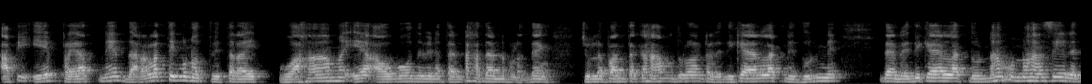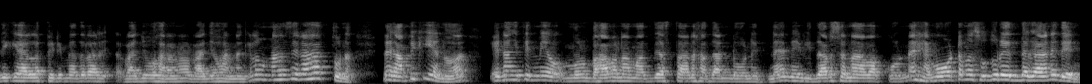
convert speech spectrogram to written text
අපි ඒ ප්‍රයත්නය දරලා තිබුණොත් විතරයි වහාම එය අවබෝධ වෙන තැනට හදන්න පුළුවන්. දැන් චුල්ලපන්තක හාමුදුරුවන්ට රෙදි කෑල්ලක් නේ දුන්නේ. දැන් රෙදි කෑල්ලක් දුන්නාම උන්වහන්සේ රෙදි කෑල්ල පිරිමැදලා රජව හරනවා රජව හරනවා කියලා උන්වහන්සේ රහත් වුණා. දැන් අපි කියනවා එහෙනම් ඉතින් මේ භාවනා මධ්‍යස්ථාන හදන්න ඕනෙත් නැහැ මේ විදර්ශනාවක් ඕන හැමෝටම සුදු රෙද්ද ගානේ දෙන්න.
